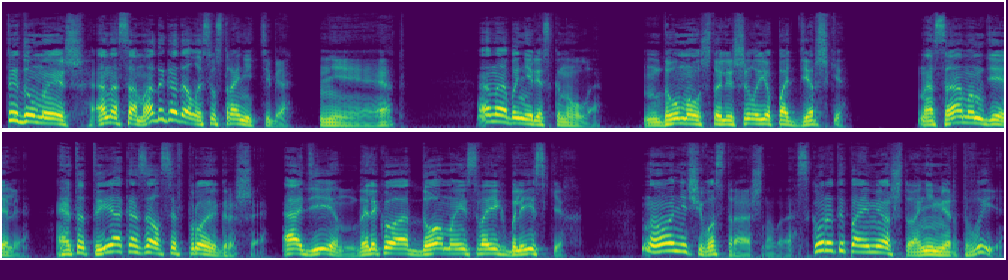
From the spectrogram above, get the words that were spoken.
«Ты думаешь, она сама догадалась устранить тебя?» «Нет. Она бы не рискнула. Думал, что лишил ее поддержки. На самом деле, это ты оказался в проигрыше. Один, далеко от дома и своих близких. Но ничего страшного. Скоро ты поймешь, что они мертвы.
